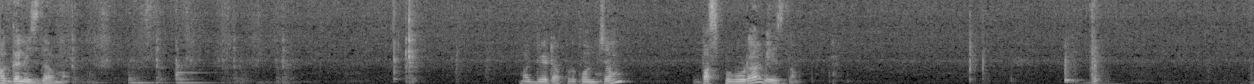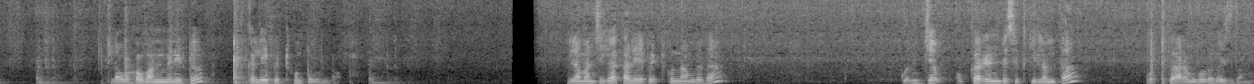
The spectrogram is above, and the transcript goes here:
మగ్గనిద్దాము. మగ్గేటప్పుడు కొంచెం పసుపు కూడా వేద్దాం. ఇట్లా ఒక వన్ మినిట్ కలియ పెట్టుకుంటూ ఉందాం ఇలా మంచిగా కలియ పెట్టుకున్నాం కదా. కొంచెం ఒక రెండు సిటికీలంతా ఒట్టి కారం కూడా వేద్దాము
